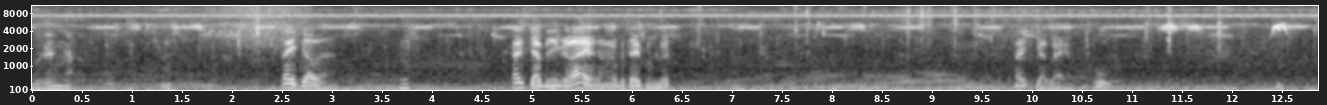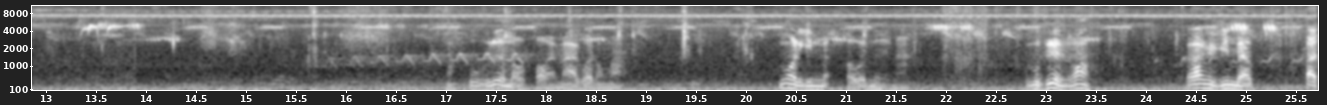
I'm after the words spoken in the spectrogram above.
เบิ่งนะได้จับอะได้จับนี่ก็ได้หลังก็ไปใส่ผงเบ็ด ได้จับแบบผู้ผู้เริ่มเอาขอยมาก่อนลงมาเมื่อวานกินแบบเขาวัดเหนื่อยมาเมื่อคืนมั้งกำลังจะกินแบบปั่น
